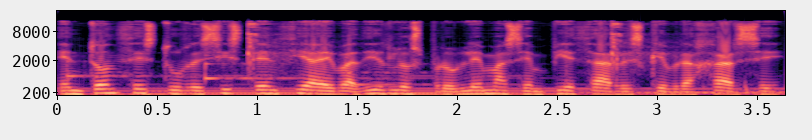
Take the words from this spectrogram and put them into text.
entonces tu resistencia a evadir los problemas empieza a resquebrajarse,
